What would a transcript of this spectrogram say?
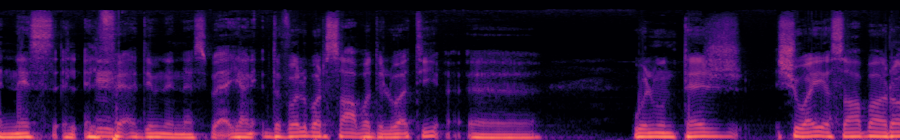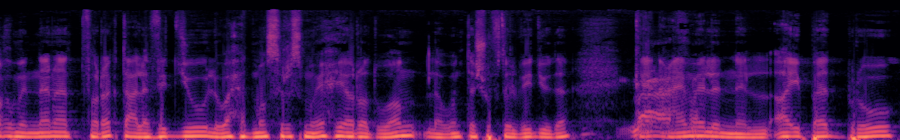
الناس ال- الفئة دي من الناس. بقى يعني ال developer صعبة دلوقتي آه والمونتاج شوية صعبة رغم إن أنا اتفرجت على فيديو لواحد مصري اسمه يحيى رضوان لو أنت شفت الفيديو ده كان. عامل إن الايباد Pro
